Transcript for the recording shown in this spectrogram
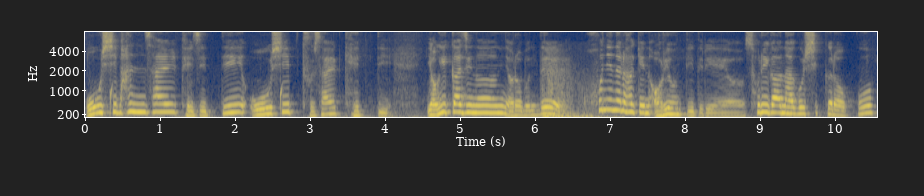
51살 돼지띠 52살 개띠 여기까지는 여러분들 혼인을 하기엔 어려운 띠들이에요. 소리가 나고 시끄럽고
